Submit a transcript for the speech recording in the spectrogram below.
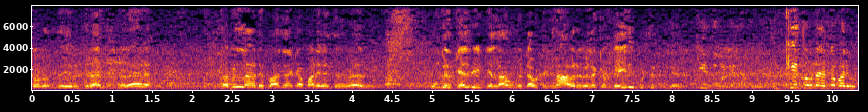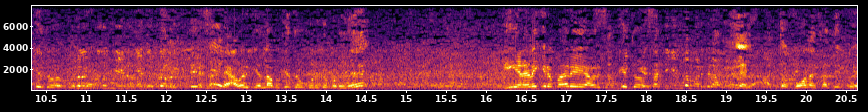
தொடர்ந்து இருக்கிறார் என்பதை தமிழ்நாடு பாஜக மாநில தலைவர் உங்கள் கேள்விக்கெல்லாம் உங்க டவுட்டுக்கெல்லாம் அவர் விளக்கம் டெய்லி கொடுத்துட்டு இருக்காரு. முக்கியத்துவம்னா என்ன மாதிரி முக்கியத்துவம் அவருக்கு எல்லா முக்கியத்துவம் கொடுக்கப்படுது. நீங்க நினைக்கிற மாதிரி அவருக்கு முக்கியத்துவம் இல்ல இல்ல அந்த போன சந்திப்பு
